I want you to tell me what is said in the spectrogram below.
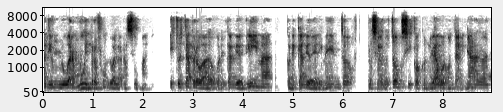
de un lugar muy profundo a la raza humana. Esto está probado con el cambio de clima, con el cambio de alimento, los agrotóxicos, con el agua contaminada,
